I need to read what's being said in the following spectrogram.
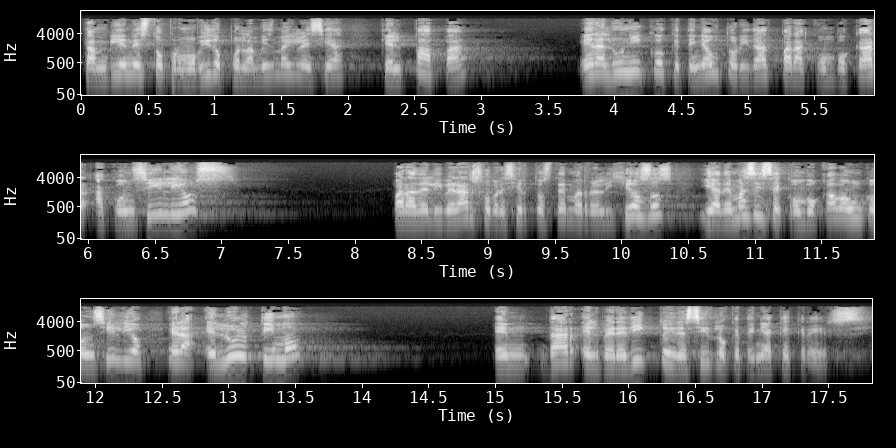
también esto promovido por la misma iglesia, que el Papa era el único que tenía autoridad para convocar a concilios para deliberar sobre ciertos temas religiosos y además si se convocaba un concilio era el último en dar el veredicto y decir lo que tenía que creerse.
